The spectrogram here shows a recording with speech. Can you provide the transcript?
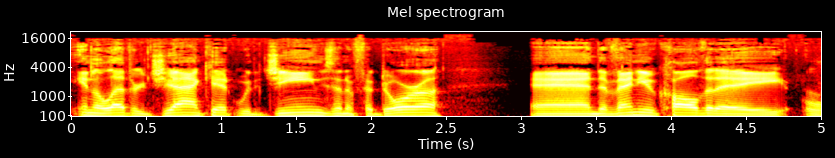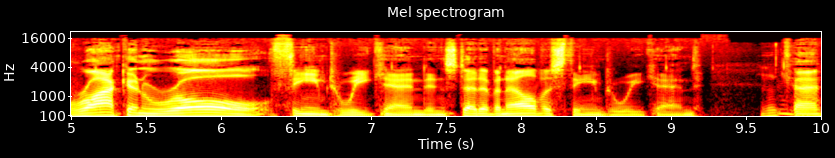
in a leather jacket with jeans and a fedora. And the venue called it a rock and roll themed weekend instead of an Elvis themed weekend. Okay.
